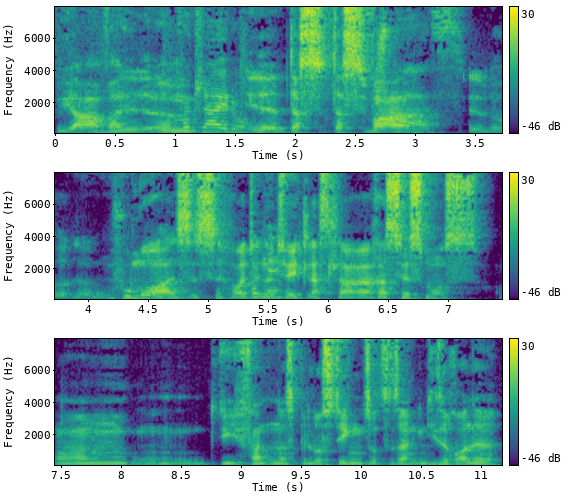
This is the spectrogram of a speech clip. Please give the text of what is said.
Warum? Ja, weil ähm, Verkleidung. Äh, das das war Spaß. Äh, Humor. Es ist heute okay. natürlich glasklarer Rassismus. Ähm, die fanden das belustigend, sozusagen in diese Rolle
